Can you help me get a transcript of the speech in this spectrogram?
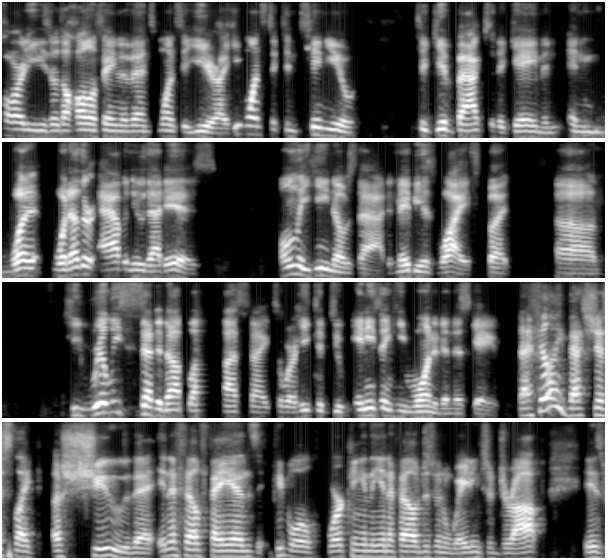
parties or the Hall of Fame events once a year. He wants to continue to give back to the game and, and what what other avenue that is. Only he knows that, and maybe his wife. But um, he really set it up last night to where he could do anything he wanted in this game. I feel like that's just like a shoe that NFL fans, people working in the NFL have just been waiting to drop is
